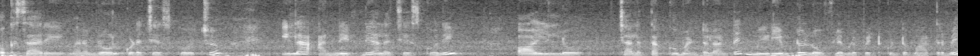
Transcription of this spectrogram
ఒకసారి మనం రోల్ కూడా చేసుకోవచ్చు. ఇలా అన్నిటినీ అలా చేసుకొని ఆయిల్లో చాలా తక్కువ మంటలు అంటే మీడియం టు లో ఫ్లేమ్లో పెట్టుకుంటూ మాత్రమే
